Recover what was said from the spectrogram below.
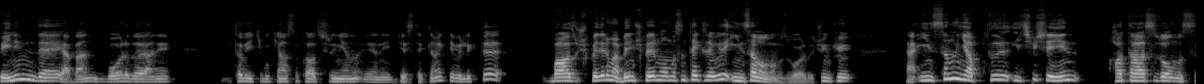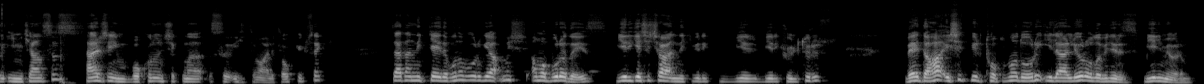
benim de ya ben bu arada yani tabii ki bu cancel culture'ın yanı, yani desteklemekle birlikte bazı şüphelerim var. Benim şüphelerim olmasının tek sebebi de insan olmamız bu arada. Çünkü yani insanın yaptığı hiçbir şeyin hatasız olması imkansız. Her şeyin bokunun çıkması ihtimali çok yüksek. Zaten Cave de bunu vurgu yapmış ama buradayız. Bir geçiş halindeki bir, bir, bir kültürüz. Ve daha eşit bir topluma doğru ilerliyor olabiliriz. Bilmiyorum.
